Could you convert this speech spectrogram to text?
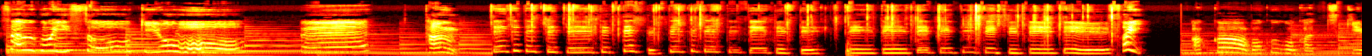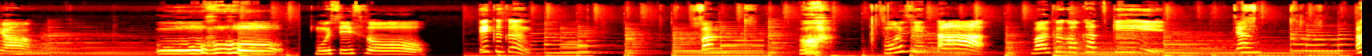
싸우고 있어. 귀여워. 에. 다음. 하이. 아까 마크고 가츠키랑 오 멋있어. 떼그근 빵. 와 멋있다. 마크고 가츠키 짱. 아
